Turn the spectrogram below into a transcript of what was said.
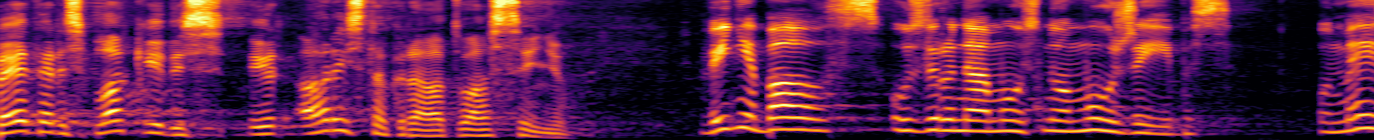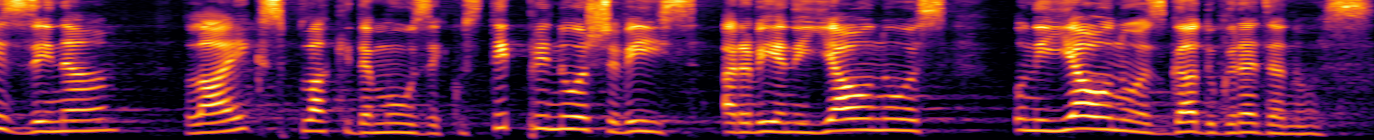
Pēteris Plakīdis ir aristokrātu asiņu. Viņa balss uzrunā mūs no mūžības, un mēs zinām, laiks plakida mūziku stiprinoši vīs ar vienu jaunos un jaunos gadu gredzenos.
